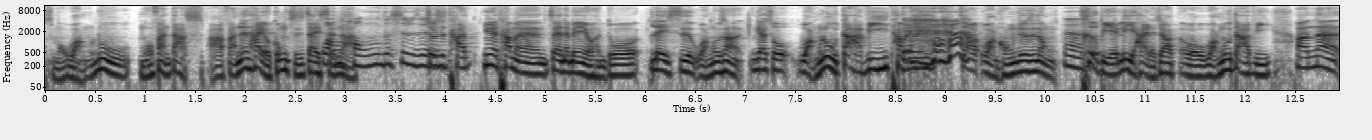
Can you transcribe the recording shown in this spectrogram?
什么网络模范大使吧，反正他有公职在身啊。网红的是不是？就是他，因为他们在那边有很多类似网络上应该说网络大 V，他们那边叫网红就是。那种特别厉害的，叫哦网络大 V 啊，那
